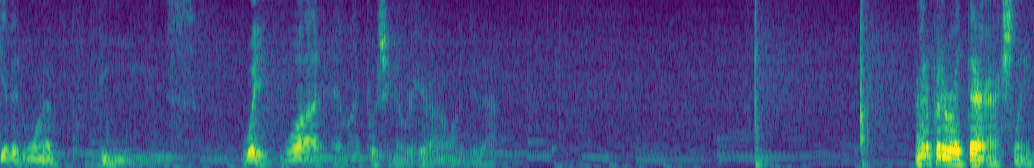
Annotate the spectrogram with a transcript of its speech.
give it one of these. Wait, what am I pushing over here? I don't want to do that. I'm gonna put it right there. Actually,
